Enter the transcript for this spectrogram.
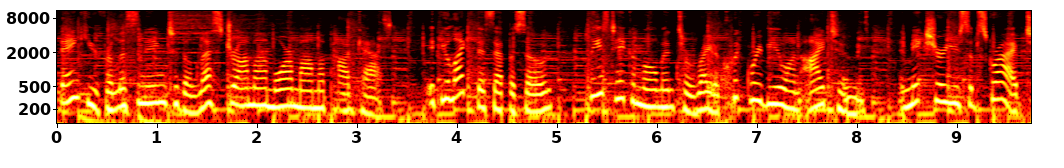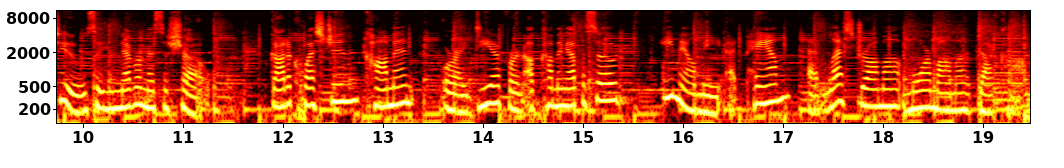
Thank you for listening to the Less Drama, More Mama podcast. If you liked this episode, please take a moment to write a quick review on iTunes and make sure you subscribe too so you never miss a show. Got a question, comment, or idea for an upcoming episode? Email me at pam at lessdramamoremama.com.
